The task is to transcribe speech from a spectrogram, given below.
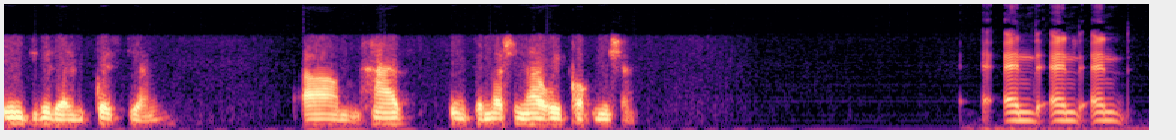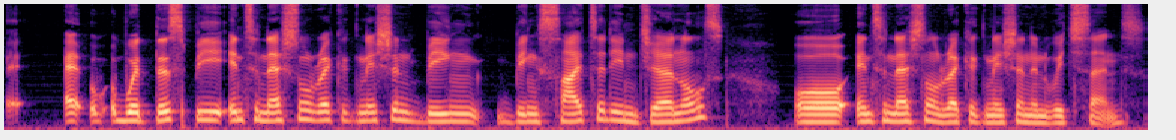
individual in question um, has international recognition. And and and uh, would this be international recognition being being cited in journals, or international recognition in which sense?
